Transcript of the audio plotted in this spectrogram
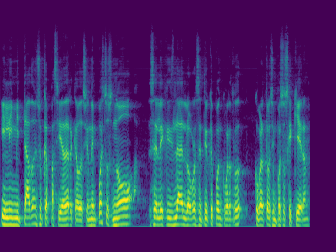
ilimitado en su capacidad de recaudación de impuestos, no se legisla el logro en sentido que pueden cobrar, cobrar todos los impuestos que quieran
